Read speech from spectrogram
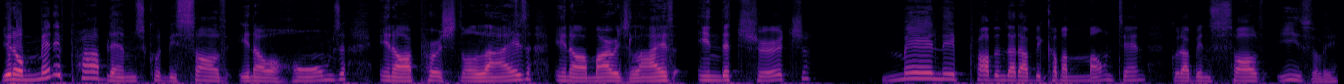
You know, many problems could be solved in our homes, in our personal lives, in our marriage lives, in the church. Many problems that have become a mountain could have been solved easily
